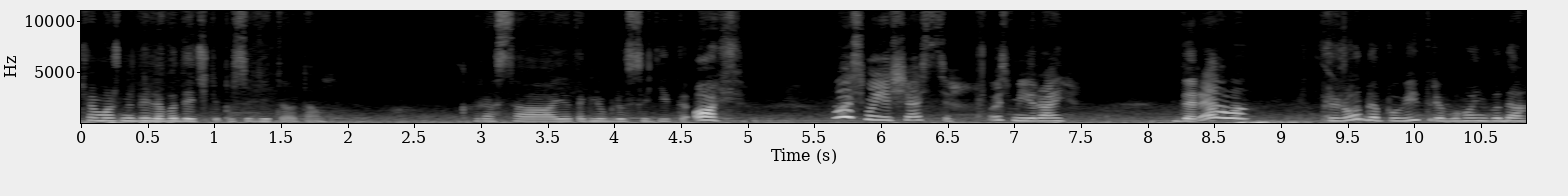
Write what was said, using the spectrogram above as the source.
Ще можна біля водички посидіти отам. Краса, я так люблю сидіти. Ось! Ось моє щастя, ось мій рай. Дерева, природа, повітря, вогонь, вода.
